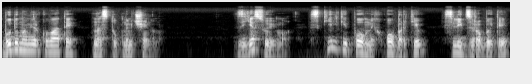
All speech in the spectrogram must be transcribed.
будемо міркувати наступним чином. З'ясуємо, скільки повних обертів слід зробити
